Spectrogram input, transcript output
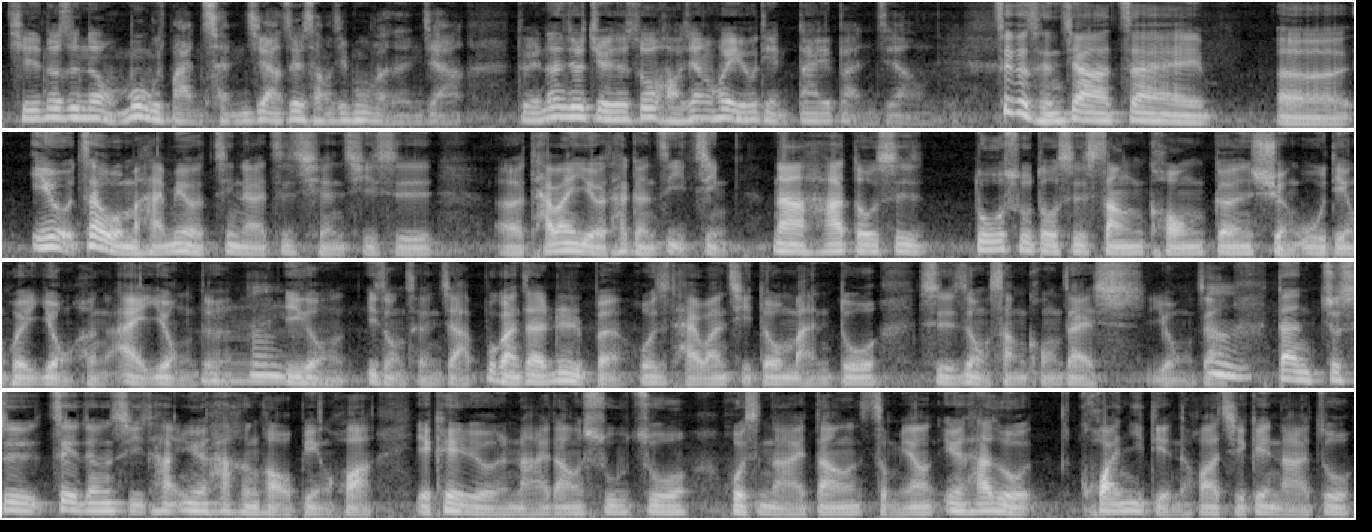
其实都是那种木板层架，最常见木板层架，对，那就觉得说好像会有点呆板这样子。这个层架在。呃，因为在我们还没有进来之前，其实呃，台湾也有他可能自己进，那他都是多数都是商空跟选物店会用，很爱用的一种、嗯、一种层架，不管在日本或是台湾，其实都蛮多是这种商空在使用这样。嗯、但就是这东西，它因为它很好变化，也可以有人拿来当书桌，或是拿来当怎么样？因为它如果宽一点的话，其实可以拿来做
